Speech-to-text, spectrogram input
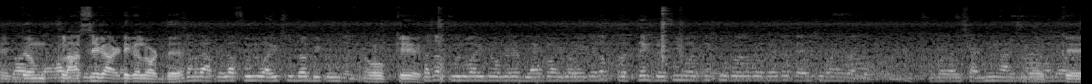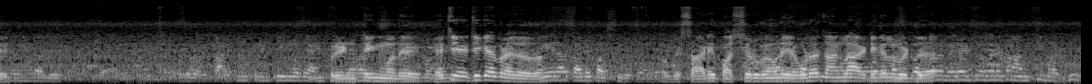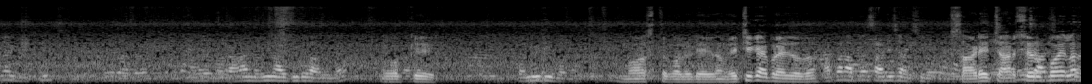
एकदम क्लासिक आर्टिकल वाटतंय. त्याच्यामध्ये आपल्याला फुल व्हाईट सुद्धा भेटून जाईल. ओके कसं फुल व्हाईट वगैरे ब्लॅक व्हाईट वगैरे प्रत्येक ड्रेसिंग वरती शूट वगैरे वगैरे त्या हिशोबाने झाले. शायनिंग. कार्टून प्रिंटिंगमध्ये. याची याची काय प्राइस आहे साडेपाचशे रुपये. ओके साडे पाचशे रुपयामध्ये एवढं चांगलं आर्टिकल भेटतंय. व्हेरायटी वगैरे पण आणखी भरपूर. हे बघा, हा नवीन आर्टिकल आलेला आहे. ओके. क्वालिटी बघा. मस्त क्वालिटी एकदम. याची काय प्राइस होता आपण आपला साडेचारशे रुपये साडे चारशे रुपयाला?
